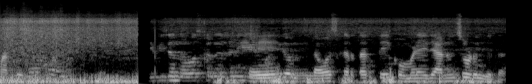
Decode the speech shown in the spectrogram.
मातेचं नवस करण्यासाठी हे नवस करतात ते कोंबड्या इथे आणून सोडून देतात.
